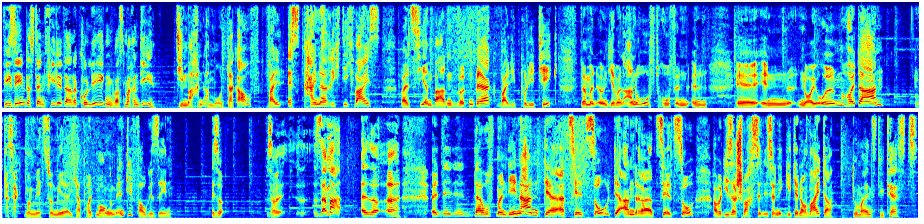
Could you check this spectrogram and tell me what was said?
Wie sehen das denn viele deiner Kollegen? Was machen die? Die machen am Montag auf, weil es keiner richtig weiß. Weil es hier in Baden-Württemberg, weil die Politik, wenn man irgendjemand anruft, ruf in, in, äh, in Neu-Ulm heute an, und da sagt man jetzt zu mir, ich habe heute Morgen im NTV gesehen. Also, sag mal, also äh, äh da ruft man den an, der erzählt so, der andere erzählt so, aber dieser Schwachsinn ist ja, geht ja noch weiter. Du meinst die Tests?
